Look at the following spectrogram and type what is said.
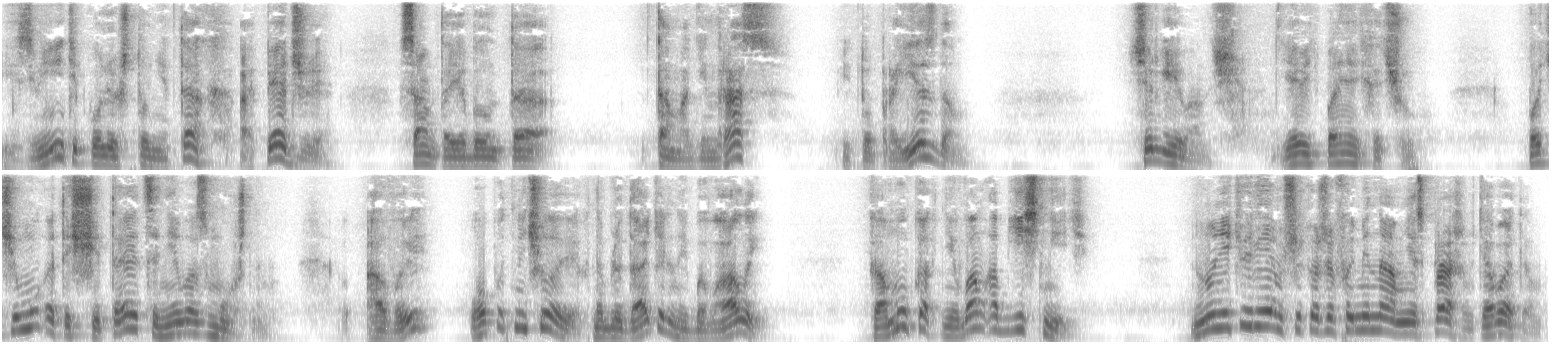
Извините, коли что не так, опять же, сам-то я был-то там один раз, и то проездом. Сергей Иванович, я ведь понять хочу, почему это считается невозможным? А вы опытный человек, наблюдательный, бывалый. Кому, как не вам, объяснить? Ну не тюремщика же Фомина мне спрашивать об этом.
